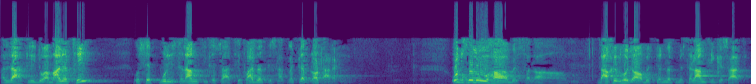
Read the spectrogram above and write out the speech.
اللہ کی جو امانت تھی، اسے پوری سلامتی کے ساتھ، حفاظت کے ساتھ رکھ کر لوٹا رہے ہیں۔ ادخلوہا بسلام۔ داخل ہو جاؤ بس جنت میں سلامتی کے ساتھ۔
